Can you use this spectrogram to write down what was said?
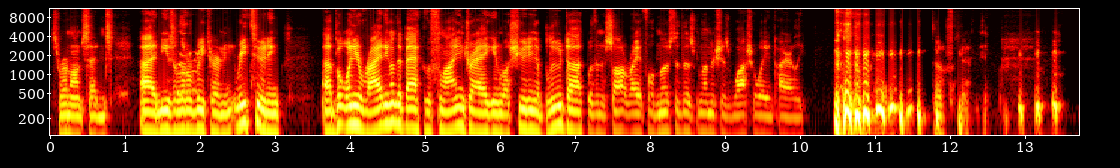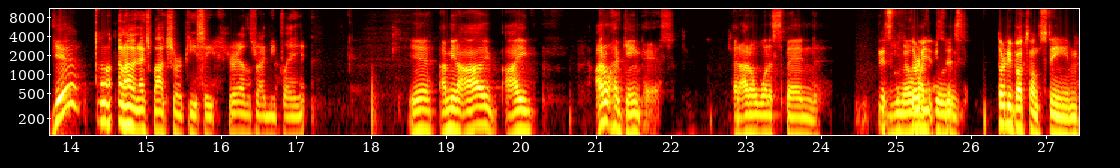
It's a run-on sentence. Uh, needs a little returning, retuning. Uh, but when you're riding on the back of a flying dragon while shooting a blue duck with an assault rifle, most of those blemishes wash away entirely. So, yeah. Yeah, I don't, I don't have an Xbox or a PC, or else I'd be playing it. yeah. I mean, I, I, I don't have Game Pass, and I don't want to spend. It's You know thirty. It's, thirty bucks on Steam.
